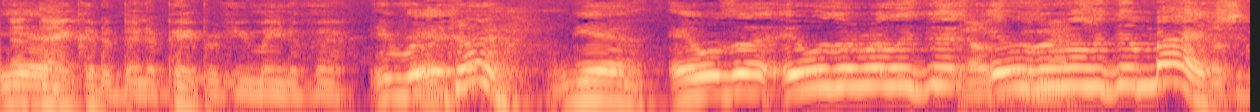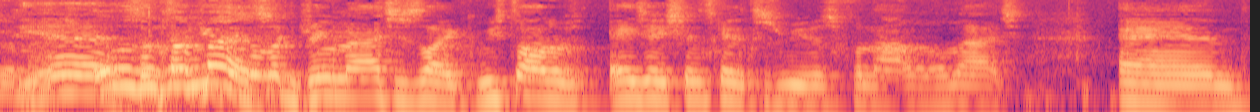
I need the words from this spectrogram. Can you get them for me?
That yeah, thing could have been a pay per view main event. It really Yeah. could. yeah. It was a it was a really good That was it a was good a really good match. That was a good match. Yeah, It was a sometimes good you think match. of like dream matches. Like we started with AJ Shinsuke because we was a phenomenal match, and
